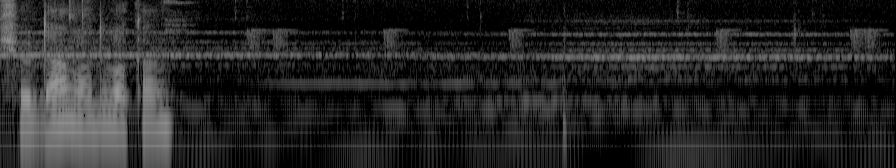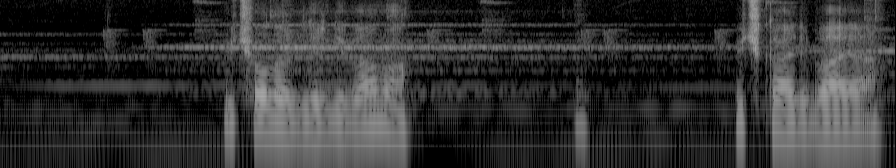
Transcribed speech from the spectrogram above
Şurada ama dur bakalım. Üç olabilir gibi ama. 3 galiba ya.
